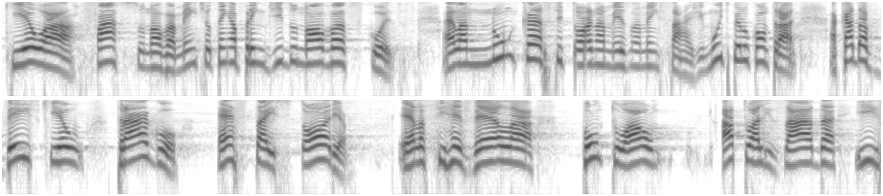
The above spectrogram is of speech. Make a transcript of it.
que eu a faço novamente, eu tenho aprendido novas coisas. Ela nunca se torna a mesma mensagem, muito pelo contrário. A cada vez que eu trago esta história, ela se revela pontual, atualizada e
